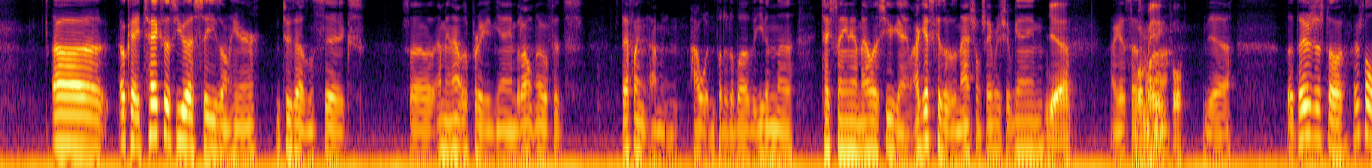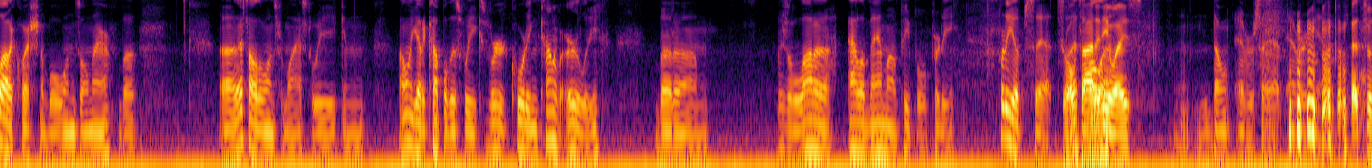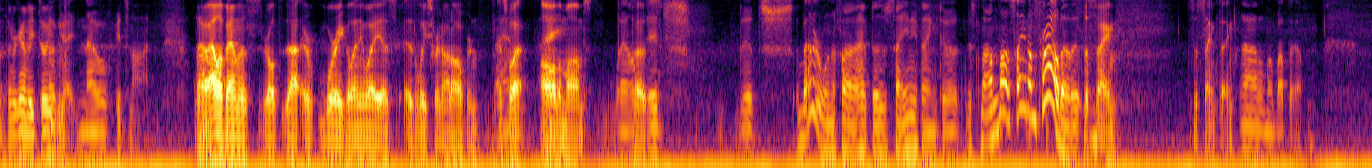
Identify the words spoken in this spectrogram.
Uh, okay, Texas USC's on here in 2006. So I mean that was a pretty good game, but I don't know if it's it's definitely. I mean I wouldn't put it above even the Texas A&M LSU game. I guess because it was a national championship game. yeah. I guess that's More why. meaningful. Yeah, but there's just a there's a lot of questionable ones on there, but uh, that's all the ones from last week, and I only got a couple this week because we're recording kind of early, but um, there's a lot of Alabama people pretty pretty upset. So Roll that's Tide, all I- anyways. don't ever say that ever again. That's what they're going to be tweeting. okay, no, it's not. No, Um, Alabama's Roll Tide, or War Eagle anyway. Is, is at least we're not Auburn. That's And, what all the hey, moms Well, post. it's it's a better one if I have to say anything to it. It's not, I'm not saying I'm proud of it. It's the same. It's the same thing. I don't know about that.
